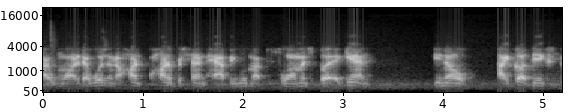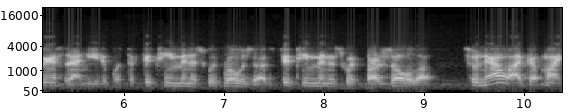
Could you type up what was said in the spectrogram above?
I wanted. I wasn't 100% happy with my performance, but again, you know, I got the experience that I needed with the 15 minutes with Rosa, 15 minutes with Barzola. So now I got my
